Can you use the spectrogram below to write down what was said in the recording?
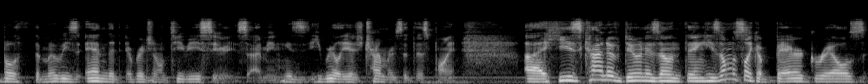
both the movies and the original TV series. I mean, he's he really is Tremors at this point. Uh, he's kind of doing his own thing. He's almost like a Bear Grylls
